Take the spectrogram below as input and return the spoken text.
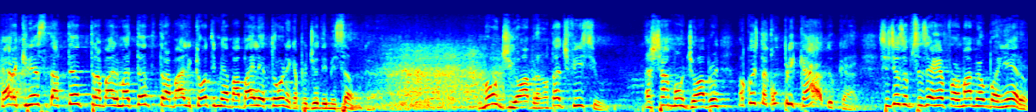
Cara, criança dá tanto trabalho, mas tanto trabalho que ontem minha babá eletrônica pediu demissão, cara. Mão de obra, não tá difícil. Achar mão de obra, uma coisa está complicado, cara. Esses dias eu precisei reformar meu banheiro.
